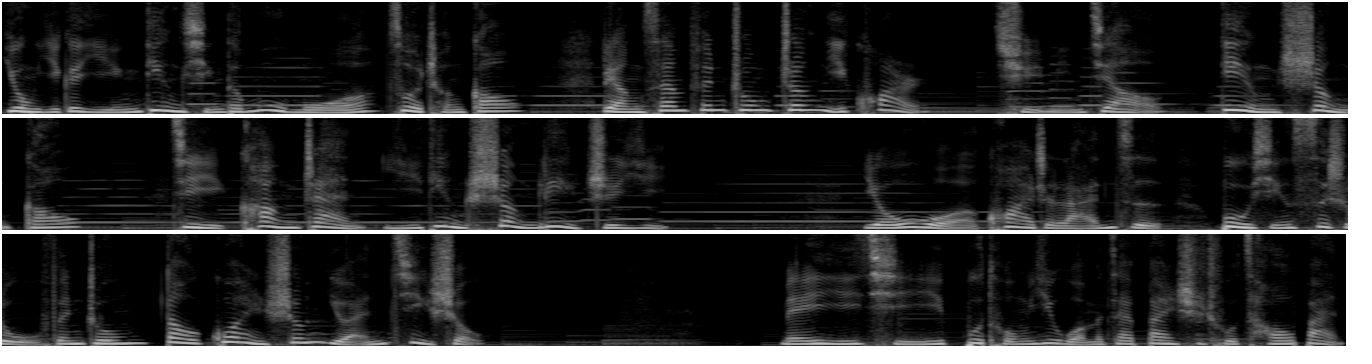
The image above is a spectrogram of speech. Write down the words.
用一个银锭形的木模做成糕，两三分钟蒸一块儿，取名叫“定胜糕”，即抗战一定胜利之意。由我挎着篮子步行四十五分钟到冠生园寄售。梅贻琦不同意我们在办事处操办，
